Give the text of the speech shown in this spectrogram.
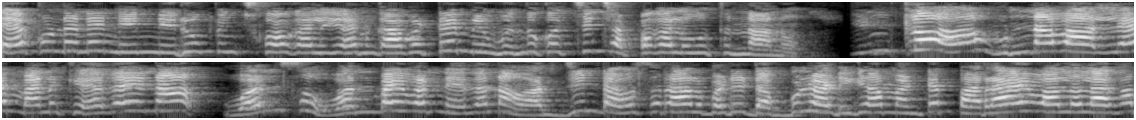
లేకుండానే నేను నిరూపించుకోగలిగాను కాబట్టి మీ ముందుకు వచ్చి చెప్పగలుగుతున్నాను. ఇంట్లో ఉన్న వాళ్ళే మనకి ఏదైనా వన్స్ వన్ బై వన్ ఏదైనా అర్జెంట్ అవసరాలు పడి డబ్బులు అడిగామంటే పరాయి వాళ్ళలాగా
